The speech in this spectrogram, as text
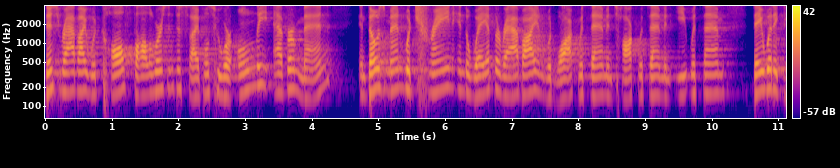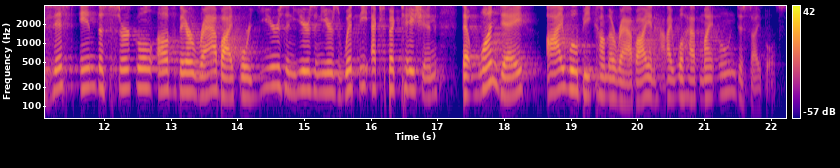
this rabbi would call followers and disciples who were only ever men, and those men would train in the way of the rabbi and would walk with them and talk with them and eat with them. They would exist in the circle of their rabbi for years and years and years with the expectation that one day I will become a rabbi and I will have my own disciples.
